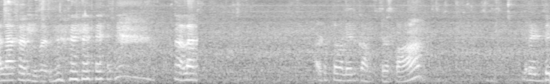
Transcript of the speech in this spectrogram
அழகா இருக்கு பாருங்க. நல்லா இருக்கு. அடுத்த வளையல் காமிச்சிருப்பா ரெட்டு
